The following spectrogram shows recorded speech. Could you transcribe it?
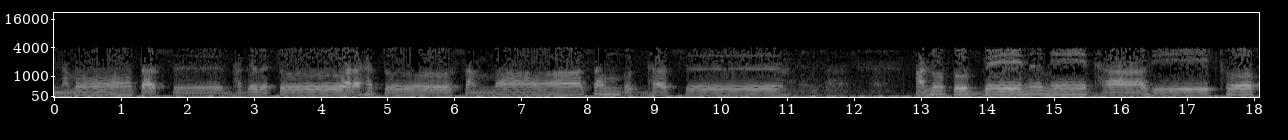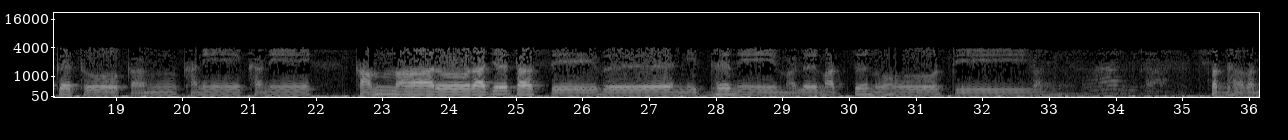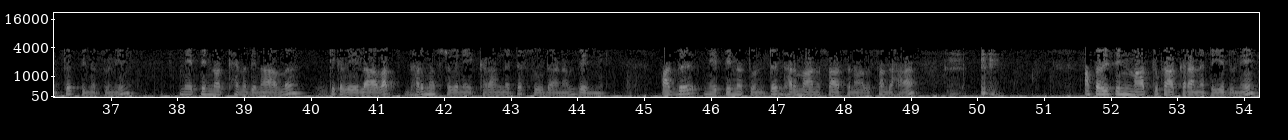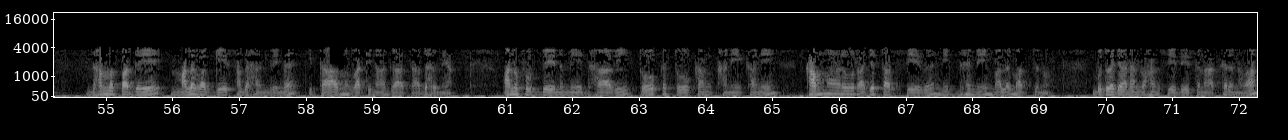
නමෝ තස් භගවතු අරහතු සම්මා සම්බුද්දස්ස අනුපුබ්බේන මේධාවී ථෝක ථෝකං khane khane කම්මාරෝ රජතස්සේව නිද්ධමේ මල මත්තනෝති ශ්‍රද්ධාවන්ත පිනතුනි මේ පින්වත් හැම දිනාම ටික වේලාවක් ධර්ම ශ්‍රවණය කරන්නට සූදානම් වෙන්නේ. අද මේ පින්තුන්ට ධර්මානුශාසනාව සඳහා අප විසින් මාතෘකා කරන්නට යෙදුනේ ධම්මපදයේ මල වර්ගයේ සඳහන් වෙන ඊටාම වටිනා ගාථා ධර්මයක්. අනුපුබ්බේන මේධාවි තෝක තෝකං කනේ කනේ කම්මාරෝ රජතස්සේව නිද්ධමේ මල මත්තනෝ බුදුරජාණන් වහන්සේ දේශනා කරනවා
